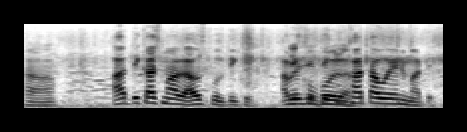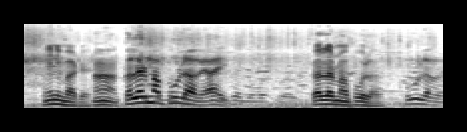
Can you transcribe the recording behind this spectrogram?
હા આ તીખાસમાં આવે હાઉસફુલ તીખું. આપણે જે ફૂલ. ખાતા હોય એની માટે. એની માટે? હા કલરમાં ફૂલ આવે આ કલરમાં ફૂલ આવે. ફૂલ આવે.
